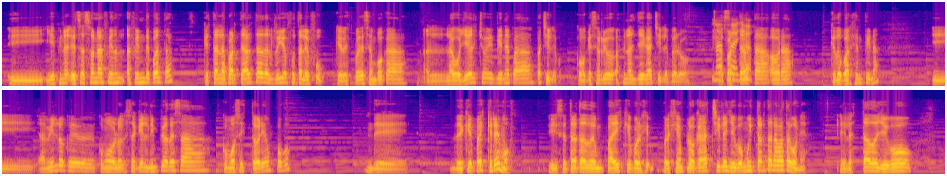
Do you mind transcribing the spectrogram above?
Y, y final, esa zona, a fin, a fin de cuentas, que está en la parte alta del río Futalefú, que después desemboca al lago Yelcho y viene para Chile. Como que ese río al final llega a Chile, pero la parte alta ahora quedó para Argentina. Y a mí lo que como lo que saqué el limpio de esa como esa historia un poco de de qué país queremos. Y se trata de un país que por, por ejemplo acá Chile llegó muy tarde a la Patagonia. El estado llegó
